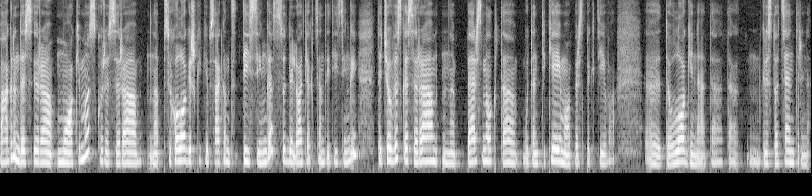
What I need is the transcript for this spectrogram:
pagrindas yra mokymas, kuris yra na, psichologiškai, kaip sakant, teisingas, sudėlioti akcentai teisingai, tačiau viskas yra na, persmelkta būtent tikėjimo perspektyva, e, teologinė, ta, ta kristocentrinė.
